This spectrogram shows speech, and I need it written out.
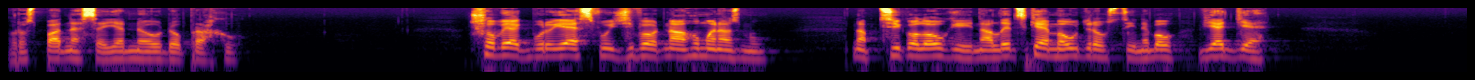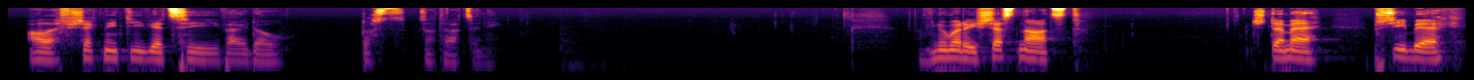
Rozpadne se jednou do prachu. Člověk buduje svůj život na humanismu, na psychologii, na lidské moudrosti nebo vědě. Ale všechny ty věci vejdou dost zatracený. V numery 16 čteme příběh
